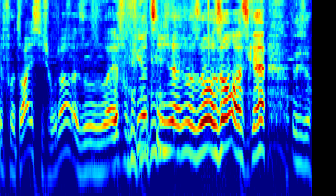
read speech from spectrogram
11.30 Uhr, oder? Also so 11.40 Uhr, etwa so, sowas, gell? Und ich so,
